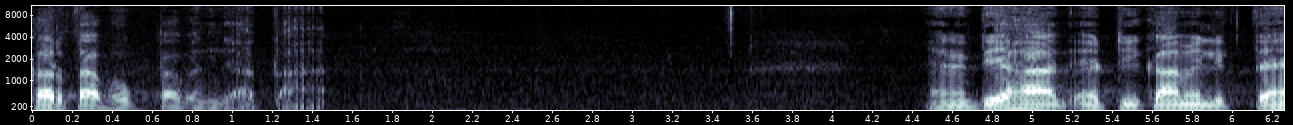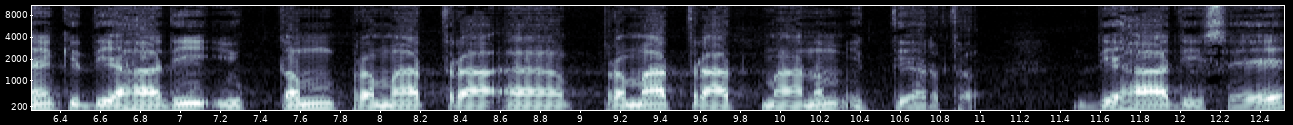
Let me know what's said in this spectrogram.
कर्ता भोक्ता बन जाता है। टीका में लिखते हैं कि देहादि युक्तम प्रमात्रा प्रमात्रात्मान इत्यर्थ। देहादि से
